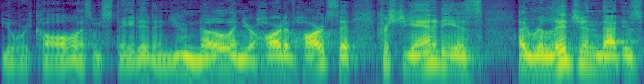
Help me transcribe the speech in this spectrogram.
You'll recall, as we stated, and you know in your heart of hearts that Christianity is a religion that is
